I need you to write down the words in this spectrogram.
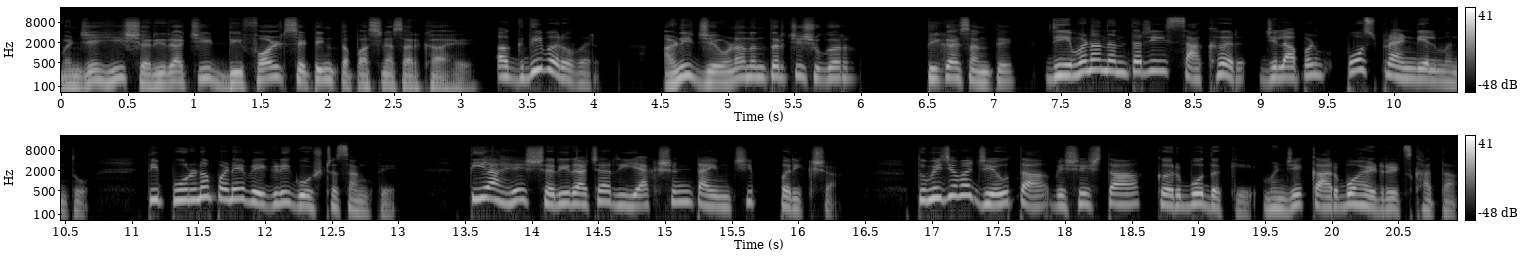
म्हणजे ही शरीराची डिफॉल्ट सेटिंग तपासण्यासारखं आहे. अगदी बरोबर. आणि जेवणानंतरची शुगर ती काय सांगते? जेवणानंतरची साखर जिला आपण पोस्ट प्रँडियल म्हणतो ती पूर्णपणे वेगळी गोष्ट सांगते. ती आहे शरीराच्या रिॲक्शन टाईमची परीक्षा. तुम्ही जेव्हा जेवता विशेषतः कर्बोदके म्हणजे कार्बोहायड्रेट्स खाता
